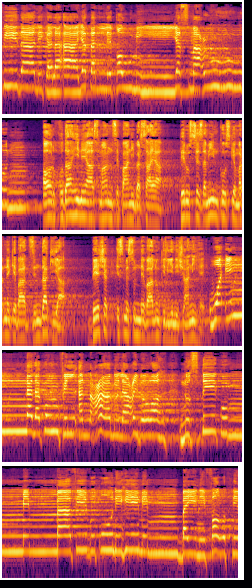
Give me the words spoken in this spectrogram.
في ذلك لآية لقوم يسمعون۔ اور خدا ہی نے آسمان سے پانی برسایا پھر اس سے زمین کو اس کے مرنے کے بعد زندہ کیا۔ بے شک اس میں سننے والوں کے لیے نشانی ہے۔ وَإِنَّ لَكُمْ فِي الْأَنْعَامِ لَعِبْرَةً نُسْقِيكُم مِّمَّا فِي بُطُونِهِ مِن بَيْنِ فَرْثٍ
